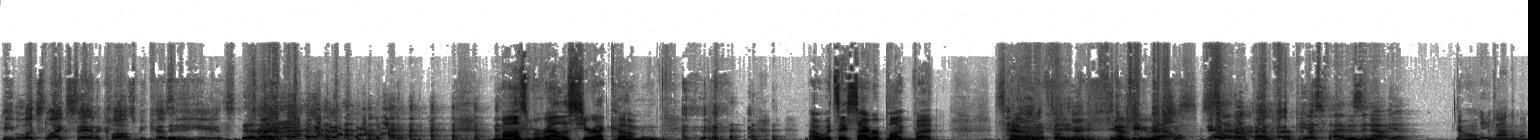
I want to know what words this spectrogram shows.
He looks like Santa Claus because he is. Right? Miles Morales, here I come. I would say cyberpunk, but it's having, that's okay. it's having a few issues. Cyberpunk for PS5 isn't out yet. Oh, you talking about?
